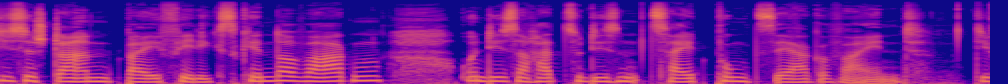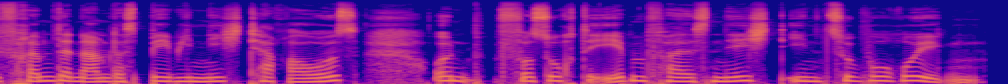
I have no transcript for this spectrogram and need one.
Diese stand bei Felix Kinderwagen und dieser hat zu diesem Zeitpunkt sehr geweint. Die Fremde nahm das Baby nicht heraus und versuchte ebenfalls nicht, ihn zu beruhigen.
